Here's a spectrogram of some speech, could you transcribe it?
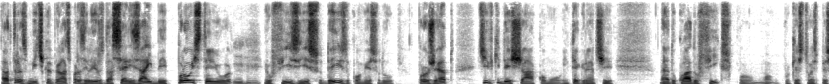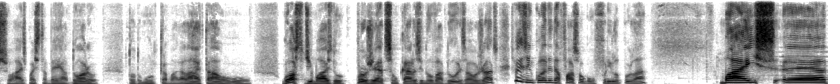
ela transmite campeonatos brasileiros das séries A e B pro exterior. Uhum. Eu fiz isso desde o começo do projeto tive que deixar como integrante né, do quadro fixo por, por, questões pessoais, mas também adoro todo mundo que trabalha lá e tal. O, gosto demais do projeto, são caras inovadores, arrojados. De vez em quando ainda faço algum frila por lá. Mas é,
